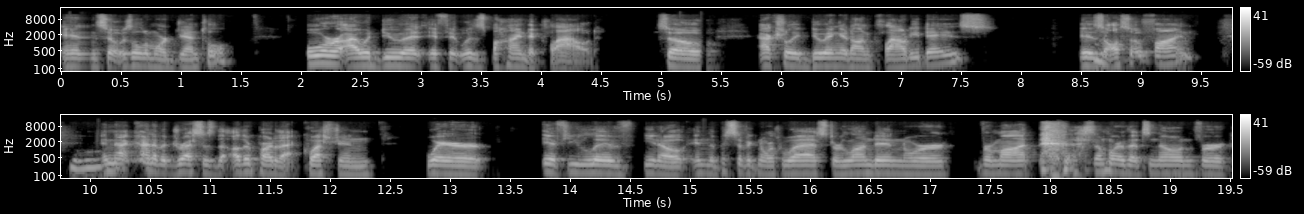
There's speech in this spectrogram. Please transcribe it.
And so it was a little more gentle. Or I would do it if it was behind a cloud. So actually doing it on cloudy days is mm-hmm. also fine. Mm-hmm. And that kind of addresses the other part of that question where if you live, you know, in the Pacific Northwest or London or Vermont, somewhere that's known for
